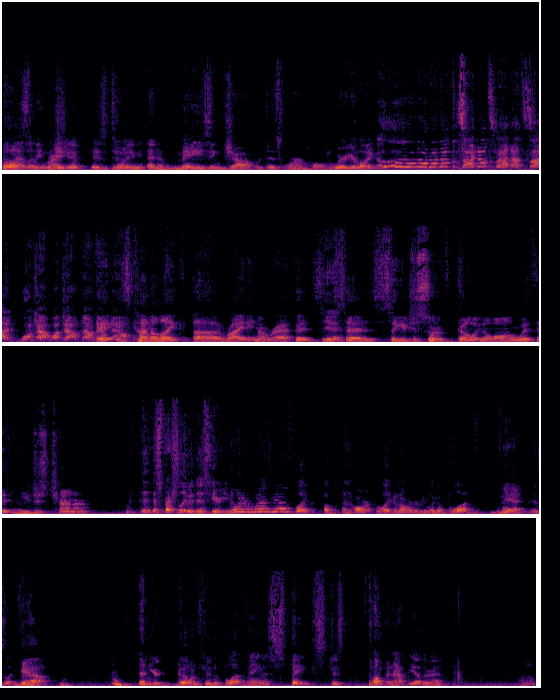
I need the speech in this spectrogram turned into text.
Awesome, piloting the ship is doing an amazing job with this wormhole, to where you're like, oh no, outside, outside! the side, not the side, not the side. Watch out, watch out, no, no, It, no. it's kind of like uh, riding a rapids, he Yeah. says. So you're just sort of going along with it, and you're just trying to. Especially with this here, you know what it reminds me of? Like a, an art, like an artery, like a blood vein. Yeah. Is like Yeah, and you're going through the blood vein of space, just pumping out the other end. Well,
